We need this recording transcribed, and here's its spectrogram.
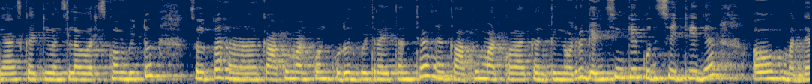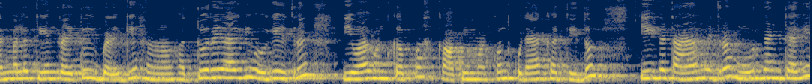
ಗ್ಯಾಸ್ ಕಟ್ಟಿ ಒಂದ್ಸಲ ಒರೆಸ್ಕೊಂಡ್ಬಿಟ್ಟು ಸ್ವಲ್ಪ ಕಾಫಿ ಮಾಡ್ಕೊಂಡು ಕುಡಿದು ಬಿಟ್ರಾಯ್ತಂತ ಕಾಫಿ ಮಾಡ್ಕೊಳಕಂತೀನಿ ನೋಡ್ರಿ. ಗೆಣಸಿನ್ಕಾಯಿ ಕುದಿಸಿ ಇಟ್ಟಿದ್ದೆ ಅವು ಮಧ್ಯಾಹ್ನ ಮೇಲೆ ತಿಂದ್ರಾಯ್ತು. ಈಗ ಬೆಳಗ್ಗೆ ಹತ್ತುವರೆ ಆಗಿ ಹೋಗಿದ್ರೆ ಇವಾಗ ಒಂದು ಕಪ್ ಕಾಫಿ ಮಾಡ್ಕೊಂಡು ಕುಡಿಯಾಕತ್ತಿದ್ದು ಈಗ ಟೈಮ್ ಇದ್ರೆ ಮೂರು ಗಂಟೆ ಆಗಿ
